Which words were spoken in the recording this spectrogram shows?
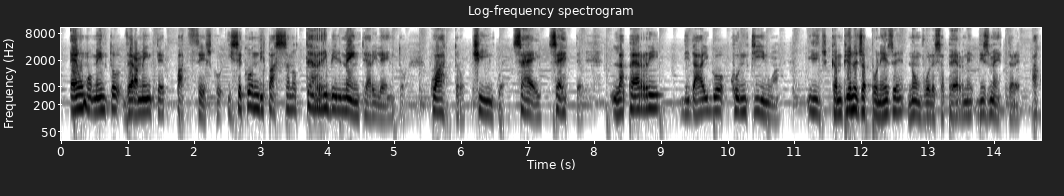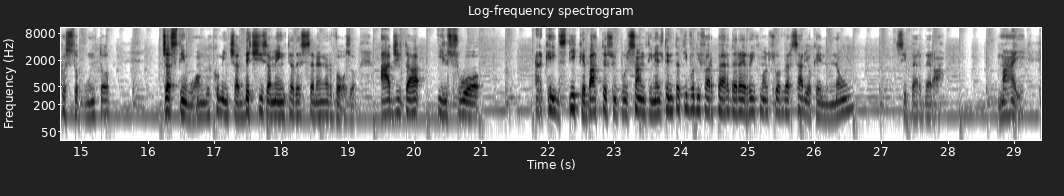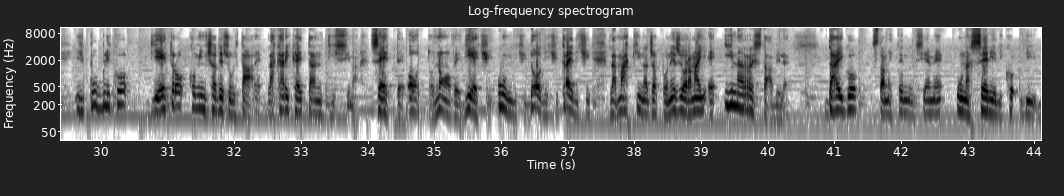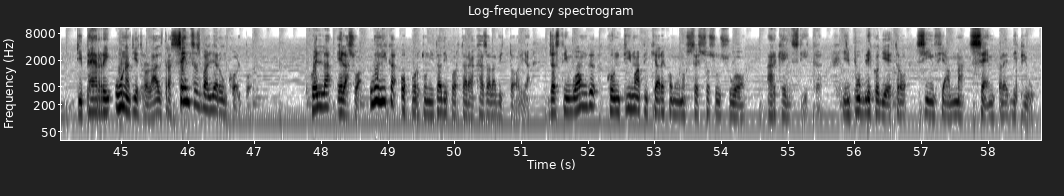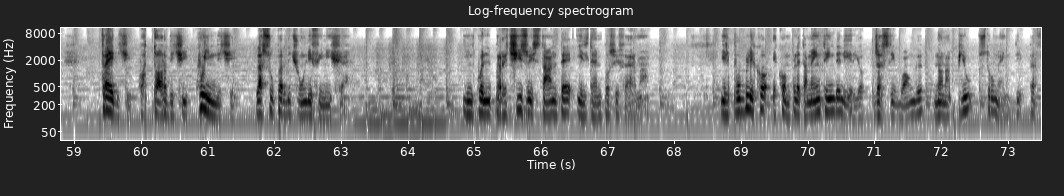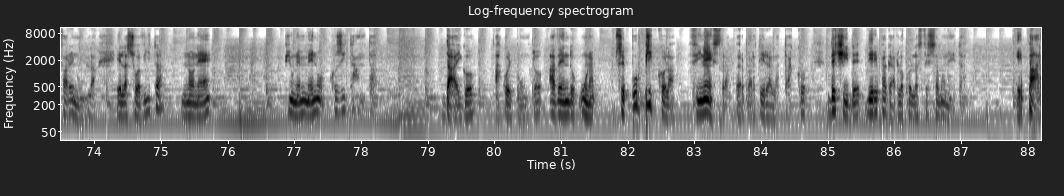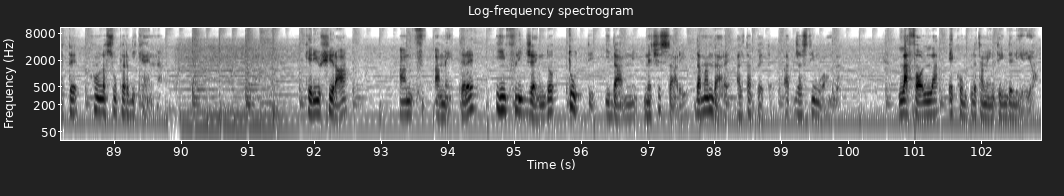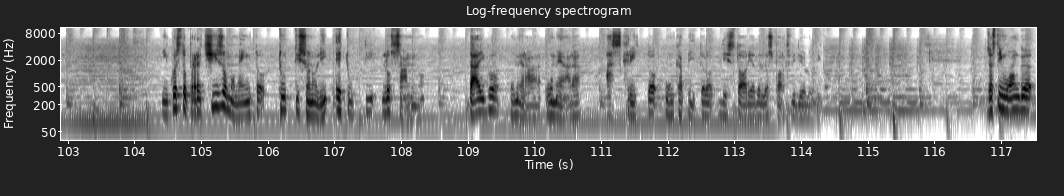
È un momento veramente pazzesco. I secondi passano terribilmente a rilento. 4, 5, 6, 7. La Perry di Daigo continua. Il campione giapponese non vuole saperne di smettere. A questo punto Justin Wong comincia decisamente ad essere nervoso. Agita il suo arcade stick e batte sui pulsanti nel tentativo di far perdere il ritmo al suo avversario che non si perderà. Mai il pubblico dietro comincia ad esultare, la carica è tantissima, 7, 8, 9, 10, 11, 12, 13, la macchina giapponese oramai è inarrestabile. Daigo sta mettendo insieme una serie di, co- di, di perri una dietro l'altra senza sbagliare un colpo. Quella è la sua unica opportunità di portare a casa la vittoria. Justin Wong continua a picchiare come un ossesso sul suo arcade stick. Il pubblico dietro si infiamma sempre di più. 13, 14, 15. La super di Chun-Li finisce. In quel preciso istante il tempo si ferma. Il pubblico è completamente in delirio. Justin Wong non ha più strumenti per fare nulla e la sua vita non è più nemmeno così tanta. Daigo, a quel punto, avendo una seppur piccola finestra per partire all'attacco, decide di ripagarlo con la stessa moneta e parte con la super di Ken, che riuscirà a, a mettere infliggendo tutti i danni necessari da mandare al tappeto a Justin Wong. La folla è completamente in delirio. In questo preciso momento tutti sono lì e tutti lo sanno. Daigo Umeara ha scritto un capitolo di storia dello sport videoludico. Justin Wong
